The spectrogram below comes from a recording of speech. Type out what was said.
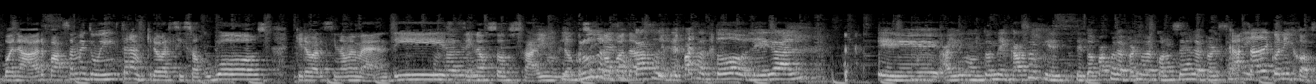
Bueno, a ver, pásame tu Instagram, quiero ver si sos vos, quiero ver si no me mentís, si no sos ahí un loco Incluso en esos psicópata. casos que te pasan todo legal, eh, hay un montón de casos que te topas con la persona, conoces a la persona. Casada y con hijos.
